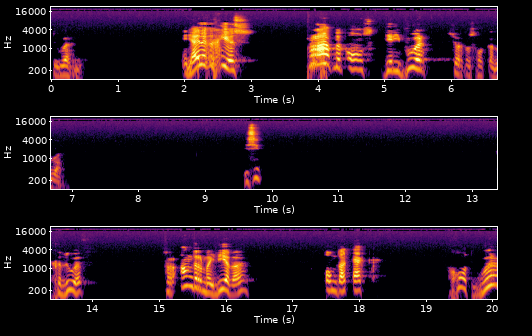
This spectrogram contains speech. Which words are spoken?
te hoor nie. En die Heilige Gees praat met ons deur die woord sodat ons God kan hoor. Jy sien geloof verander my lewe omdat ek God hoor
